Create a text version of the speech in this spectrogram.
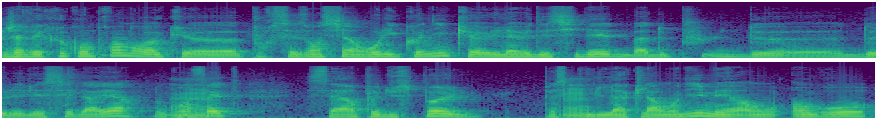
J'avais cru comprendre que pour ses anciens rôles iconiques, il avait décidé bah, de, plus, de, de les laisser derrière. Donc en Mm. fait, c'est un peu du spoil, parce Mm. qu'il l'a clairement dit, mais en, en gros,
